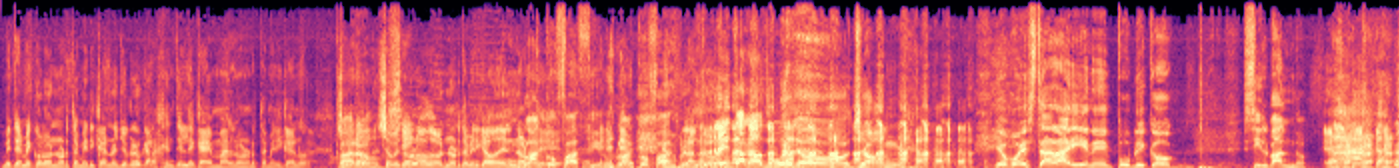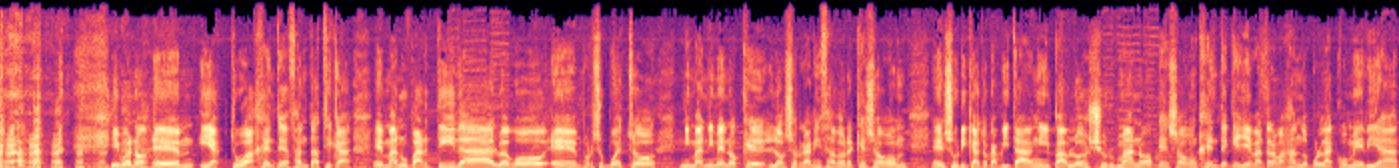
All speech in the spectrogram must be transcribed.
meterme con los norteamericanos. Yo creo que a la gente le caen mal los norteamericanos. Sobre Claro. todo- Sobre, Sí. todo los norteamericanos del Un norte. blanco fácil, un blanco fácil. Un blanco- Rítalo a duelo, John. Yo voy a estar ahí en el público silbando. y bueno, eh, y actúa gente fantástica. Eh, Manu Partida, luego, eh, por supuesto, ni más ni menos que los organizadores que son eh, Suricato Capitán y Pablo Schurmano, que son gente que lleva trabajando por la comedia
